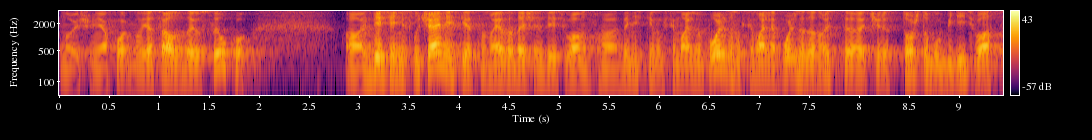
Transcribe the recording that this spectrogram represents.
но еще не оформил, я сразу даю ссылку. А, здесь я не случайно, естественно, моя задача здесь вам а, донести максимальную пользу. Максимальная польза доносится через то, чтобы убедить вас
